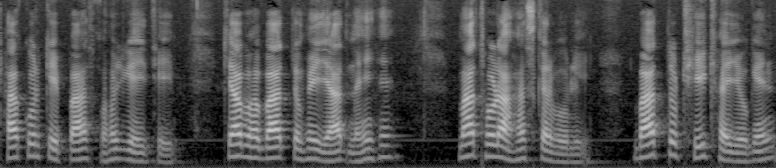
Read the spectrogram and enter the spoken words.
ठाकुर के पास पहुँच गई थी। क्या वह बात तुम्हें याद नहीं है? माँ थोड़ा हंसकर बोली, बात तो ठीक है योगेन।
